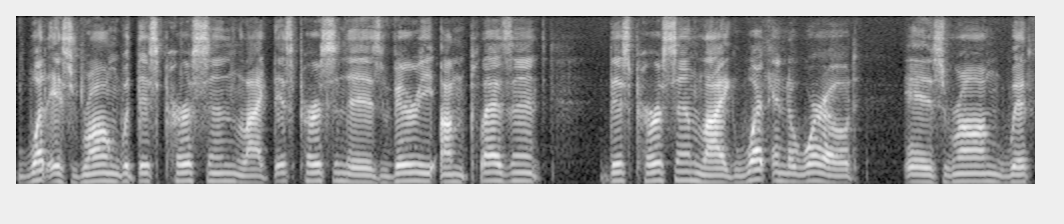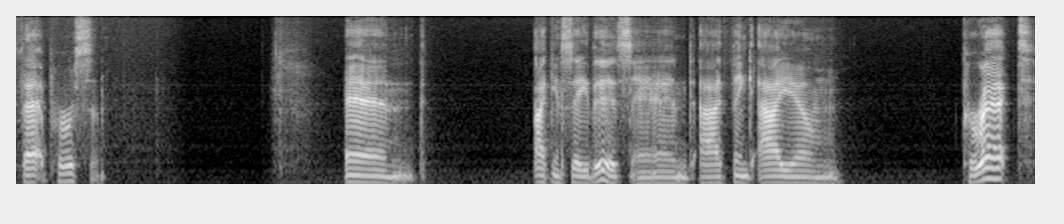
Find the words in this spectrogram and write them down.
what is wrong with this person? Like, this person is very unpleasant. This person, like, what in the world is wrong with that person? And I can say this, and I think I am correct.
